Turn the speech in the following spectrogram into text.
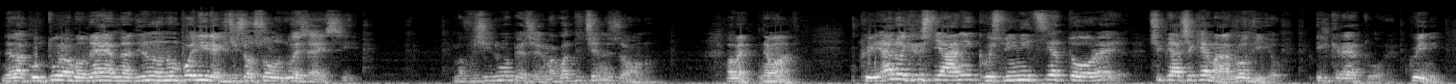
nella, cultura moderna no, non puoi dire che ci sono solo due sessi. Ma facciamo piacere, ma quanti ce ne sono? Vabbè, andiamo avanti. Quindi a noi cristiani questo iniziatore ci piace chiamarlo Dio, il creatore. Quindi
